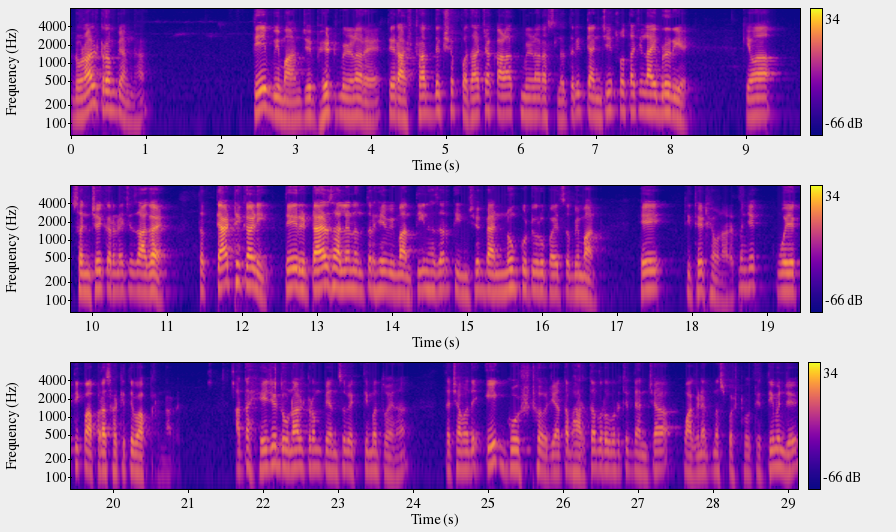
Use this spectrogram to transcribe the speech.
डोनाल्ड ट्रम्प यांना ते विमान जे भेट मिळणार आहे ते राष्ट्राध्यक्ष पदाच्या काळात मिळणार असलं तरी त्यांची एक स्वतःची लायब्ररी आहे. किंवा संचय करण्याची जागा आहे. तर त्या ठिकाणी ते रिटायर झाल्यानंतर हे विमान तीन हजार तीनशे ब्याण्णव कोटी रुपयाचं विमान हे तिथे ठेवणार आहेत. म्हणजे वैयक्तिक वापरासाठी ते वापरणार आहेत. आता हे जे डोनाल्ड ट्रम्प यांचं व्यक्तिमत्व आहे ना त्याच्यामध्ये एक गोष्ट जी आता भारताबरोबरचे त्यांच्या वागण्यातनं स्पष्ट होते ती म्हणजे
